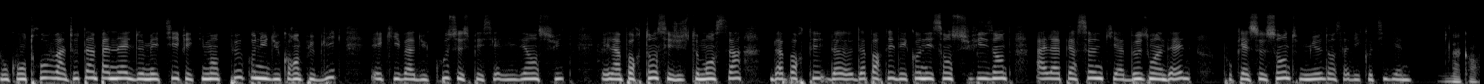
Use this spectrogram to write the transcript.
Donc on trouve un- tout un panel de métiers effectivement peu connus du grand public et qui va du coup se spécialiser ensuite. Et l'important, c'est justement ça, d'apporter d'a- d'apporter des connaissances suffisantes à la personne qui a besoin d'aide pour qu'elle se sente mieux dans sa vie quotidienne. D'accord.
